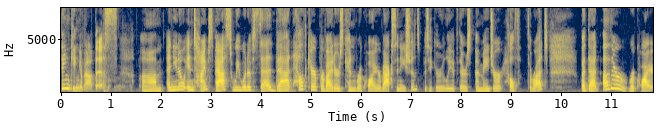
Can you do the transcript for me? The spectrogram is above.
thinking about this. Um, and you know, in times past, we would have said that healthcare providers can require vaccinations, particularly if there's a major health threat, but that other require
